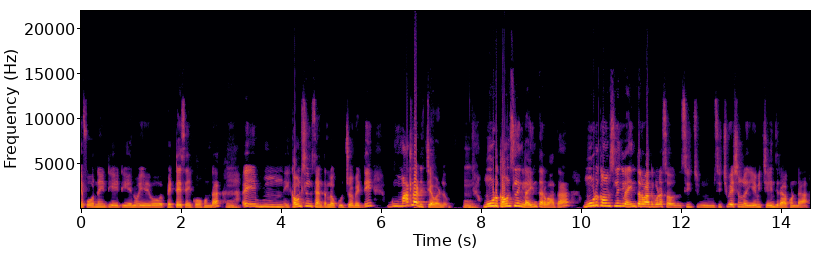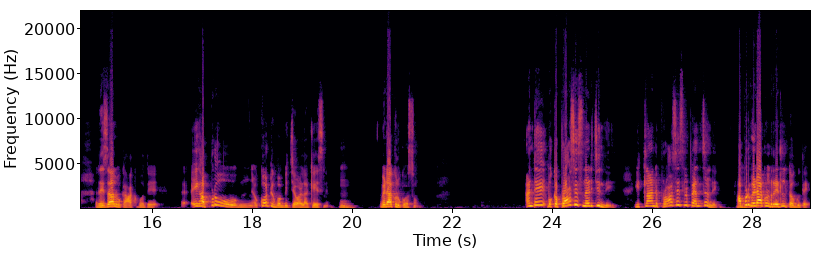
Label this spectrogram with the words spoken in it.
ఏ ఫోర్ నైంటీ ఎయిట్ ఏనో ఏవో పెట్టేసేయకోకుండా ఈ, కౌన్సిలింగ్ సెంటర్లో కూర్చోబెట్టి మాట్లాడిచ్చేవాళ్ళు. మూడు కౌన్సిలింగ్లు అయిన తర్వాత మూడు కౌన్సిలింగ్లు అయిన తర్వాత కూడా సిచ్యు సిచ్యువేషన్లో ఏమి చేంజ్ రాకుండా రిజాల్వ్ కాకపోతే ఇక అప్పుడు కోర్టుకు పంపించేవాళ్ళు ఆ కేసుని. విడాకుల కోసం. అంటే ఒక ప్రాసెస్ నడిచింది. ఇట్లాంటి ప్రాసెస్లు పెంచండి. అప్పుడు విడాకుల రేట్లు తగ్గుతాయి.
